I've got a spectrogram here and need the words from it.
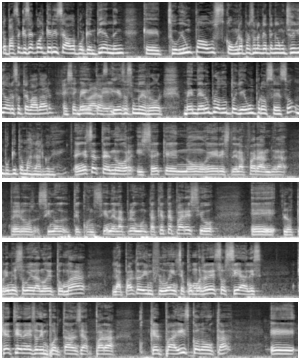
Lo que pasa es que sea cualquierizado porque entienden que subir un post con una persona que tenga muchos seguidores, eso te va a dar Es ventas. Y eso es un error. Vender un producto lleva un proceso un poquito más largo de ahí. En ese tenor, y sé que no eres de la farándula, pero si no te concierne la pregunta, ¿qué te pareció eh, los premios soberanos de tomar la parte de influencia como redes sociales? ¿Qué tiene eso de importancia para que el país conozca eh,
